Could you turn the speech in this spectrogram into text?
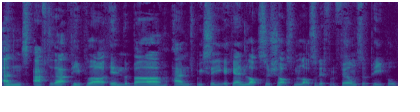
And after that, people are in the bar, and we see again lots of shots from lots of different films of people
